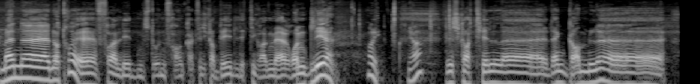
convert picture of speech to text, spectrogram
Men eh, nå tror jeg for en liten stund, Frank, at vi skal bli litt mer åndelige. Oi. Ja. Vi skal til eh, den gamle eh,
